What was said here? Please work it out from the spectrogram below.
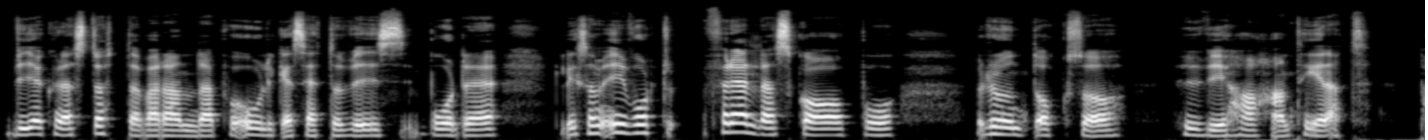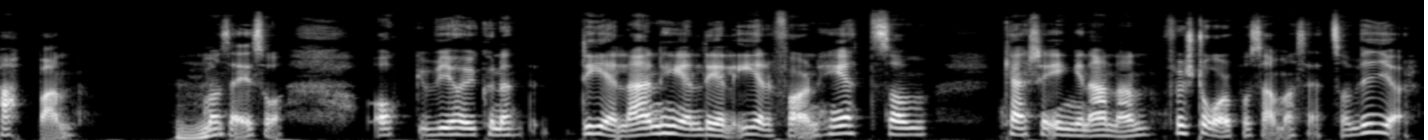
Vi har kunnat stötta varandra på olika sätt och vis, både liksom i vårt föräldraskap och runt också hur vi har hanterat pappan, om man säger så. Och vi har ju kunnat dela en hel del erfarenhet som kanske ingen annan förstår på samma sätt som vi gör.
